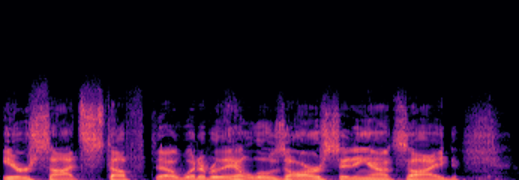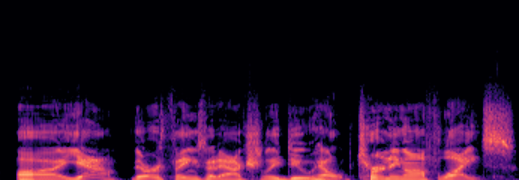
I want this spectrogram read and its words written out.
ersatz stuffed, uh, whatever the hell those are, sitting outside? Uh, yeah, there are things that actually do help. Turning off lights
